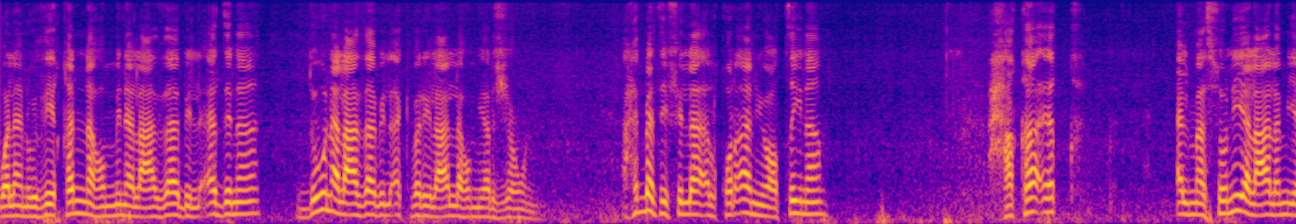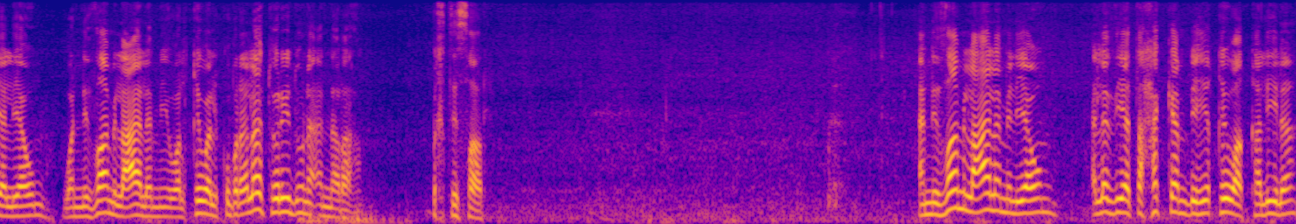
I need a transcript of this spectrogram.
ولنذيقنهم من العذاب الأدنى دون العذاب الأكبر لعلهم يرجعون. أحبتي في الله القرآن يعطينا حقائق الماسونية العالمية اليوم والنظام العالمي والقوى الكبرى لا تريدون أن نراها. باختصار النظام العالمي اليوم الذي يتحكم به قوى قليلة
